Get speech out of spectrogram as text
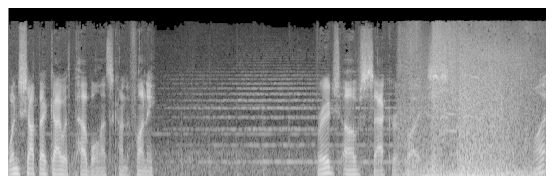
One shot that guy with Pebble. That's kind of funny. Bridge of Sacrifice. What?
